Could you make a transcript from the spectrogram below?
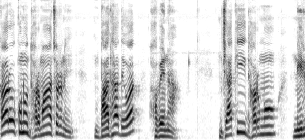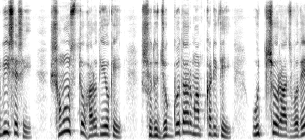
কারও কোনো ধর্মাচরণে বাধা দেওয়া হবে না। জাতি, ধর্ম নির্বিশেষে সমস্ত ভারতীয়কে শুধু যোগ্যতার মাপকাঠিতে উচ্চ রাজপদে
